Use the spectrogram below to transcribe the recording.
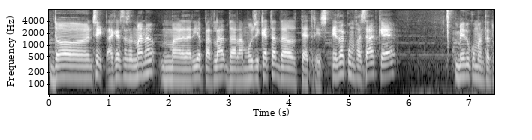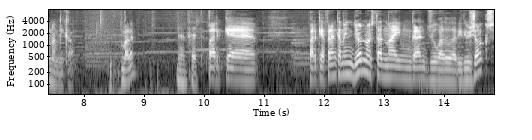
Doncs sí, aquesta setmana m'agradaria parlar de la musiqueta del Tetris. He de confessar que m'he documentat una mica, vale? Ben fet. perquè, perquè francament jo no he estat mai un gran jugador de videojocs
